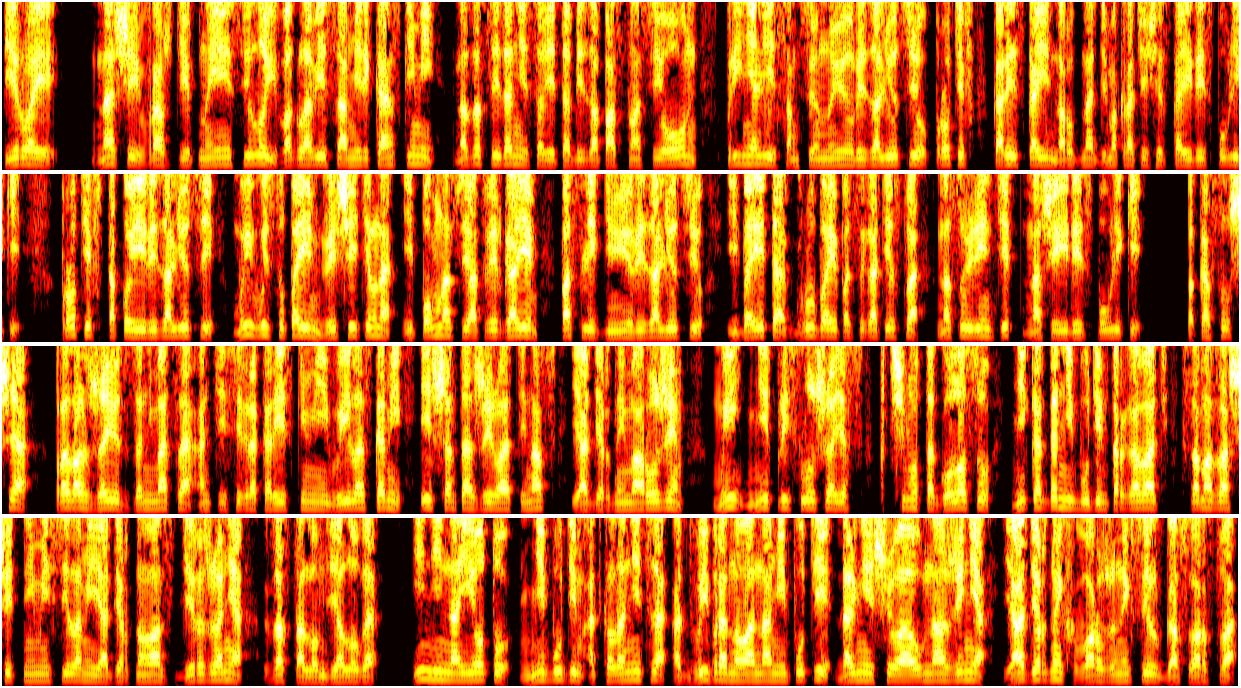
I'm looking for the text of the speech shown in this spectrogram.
Первое. Наши враждебные силы во главе с американскими на заседании Совета Безопасности ООН приняли санкционную резолюцию против Корейской Народно-Демократической Республики. Против такой резолюции мы выступаем решительно и полностью отвергаем последнюю резолюцию, ибо это грубое посягательство на суверенитет нашей республики. Пока США продолжают заниматься антисеверокорейскими вылазками и шантажировать нас ядерным оружием, мы, не прислушиваясь к чему-то голосу, никогда не будем торговать самозащитными силами ядерного сдерживания за столом диалога. И ни на йоту не будем отклониться от выбранного нами пути дальнейшего умножения ядерных вооруженных сил государства.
